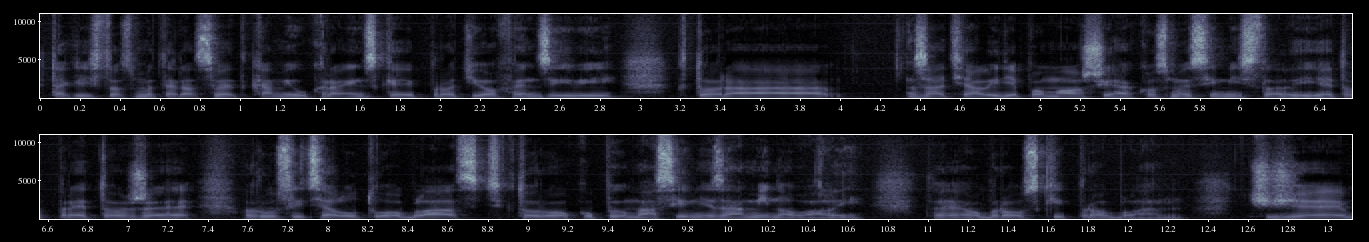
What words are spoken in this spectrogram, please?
Takisto sme teraz svedkami ukrajinskej protiofenzívy, ktorá zatiaľ ide pomalšie, ako sme si mysleli. Je to preto, že Rusi celú tú oblasť, ktorú okupujú, masívne zaminovali. To je obrovský problém. Čiže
